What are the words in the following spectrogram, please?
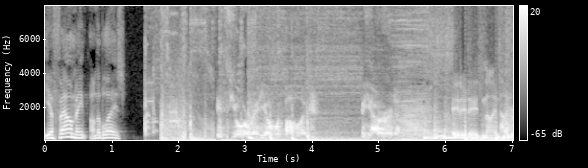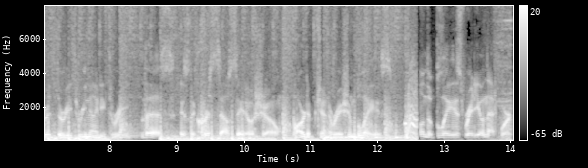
You found me on the Blaze. It's your Radio Republic. Be heard. 888 900 3393. This is the Chris Salcedo Show, part of Generation Blaze, on the Blaze Radio Network.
